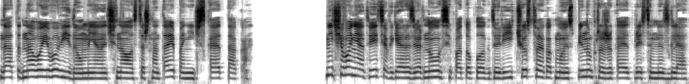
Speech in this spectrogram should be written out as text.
Да от одного его вида у меня начиналась тошнота и паническая атака. Ничего не ответив, я развернулась и потопала к двери, чувствуя, как мою спину прожигает пристальный взгляд.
